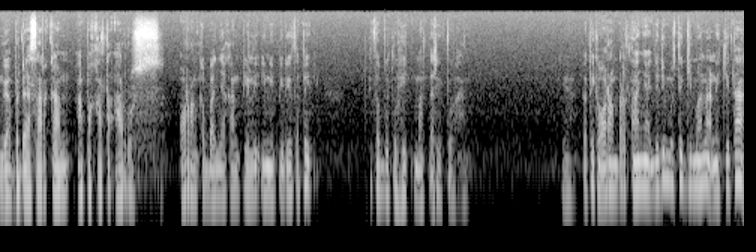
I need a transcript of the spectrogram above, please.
Nggak berdasarkan apa kata arus, orang kebanyakan pilih ini pilih, tapi kita butuh hikmat dari Tuhan. Ya, ketika orang bertanya, jadi mesti gimana nih? Kita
